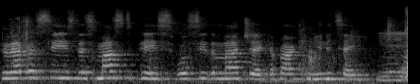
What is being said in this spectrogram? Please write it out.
Whoever sees this masterpiece will see the magic of our community. Yeah.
